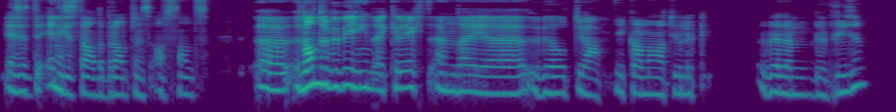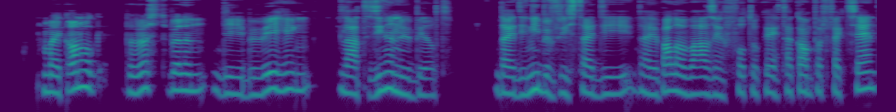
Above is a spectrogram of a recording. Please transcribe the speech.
is het de ingestelde brandpuntsafstand. Uh, een andere beweging dat je krijgt en dat je wilt, ja, je kan dan natuurlijk willen bevriezen, maar je kan ook bewust willen die beweging laten zien in je beeld. Dat je die niet bevriest, dat je, die, dat je wel een wazige foto krijgt, dat kan perfect zijn.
